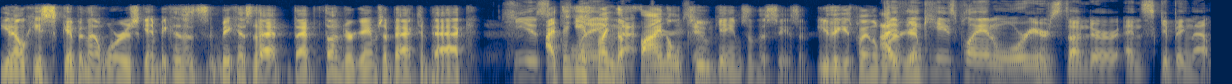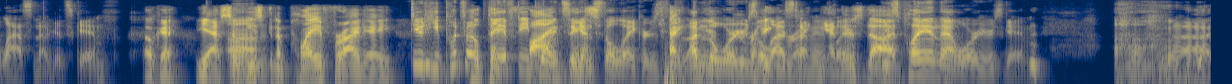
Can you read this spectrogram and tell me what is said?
you know he's skipping that Warriors game because it's because that that Thunder game's a back to back. He is. I think he's playing the final two game. games of the season. You think he's playing the Warriors? I think game? he's playing Warriors Thunder and skipping that last Nuggets game. Okay. Yeah. So he's Um, gonna play Friday. Dude, he put up 50 points against the Lakers. Yeah, I mean, the Warriors you're the last time right. they Yeah, played. there's not- He's playing that Warriors game. Uh,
